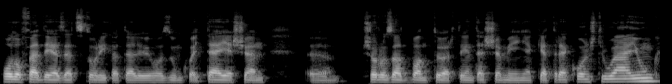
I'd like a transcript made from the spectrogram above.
holofedélzett sztorikat előhozunk, vagy teljesen sorozatban történt eseményeket rekonstruáljunk.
